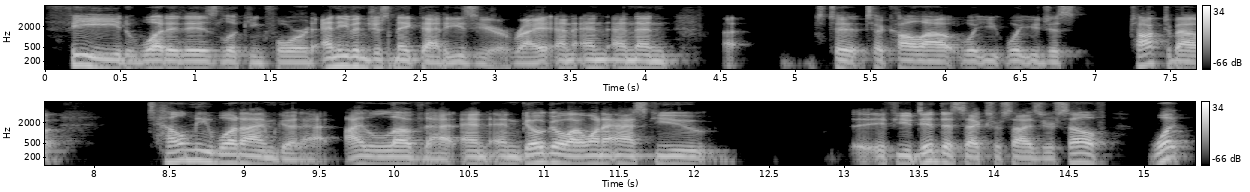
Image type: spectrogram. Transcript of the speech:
feed what it is looking forward and even just make that easier, right? And and and then uh, to to call out what you what you just talked about, tell me what I'm good at. I love that. And and Gogo, I want to ask you if you did this exercise yourself, what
